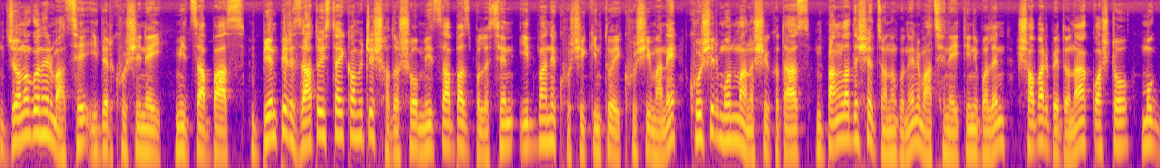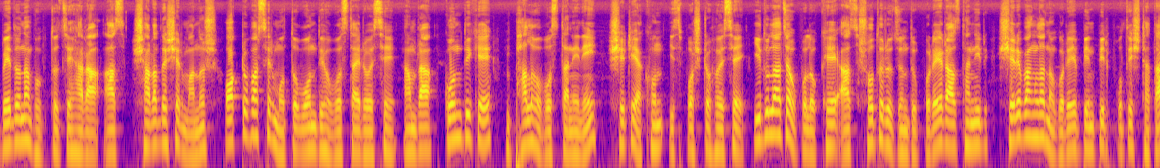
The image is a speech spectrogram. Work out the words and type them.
জনগণের মাঝে ঈদের খুশি নেই মির্জা আব্বাস। বিএনপির জাতীয় স্থায়ী কমিটির সদস্য মির্জা আব্বাস বলেছেন, ঈদ মানে খুশি, কিন্তু এই খুশি মানে খুশির মন মানসিকতা আজ বাংলাদেশের জনগণের মাঝে নেই। তিনি বলেন, সবার বেদনা, কষ্ট, মুখ বেদনাভুক্ত চেহারা আজ সারা দেশের মানুষ অক্টোপাসের মতো বন্দী অবস্থায় রয়েছে। আমরা কোন দিকে ভালো অবস্থানে নেই সেটি এখন স্পষ্ট হয়েছে। ঈদুল আজহা উপলক্ষে আজ সতেরো জুন দুপুরে রাজধানীর শেরেবাংলা নগরে বিএনপির প্রতিষ্ঠাতা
